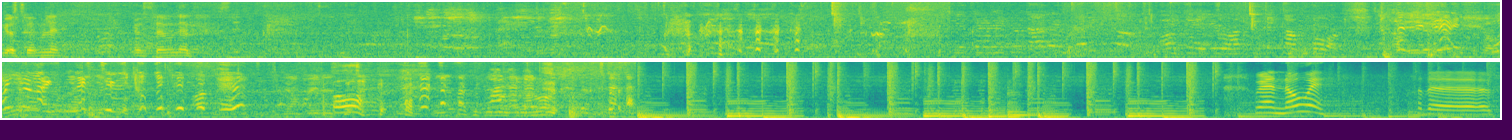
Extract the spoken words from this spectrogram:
Gösteremlen. Gösteremlen. Oh. We're in Norway for the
